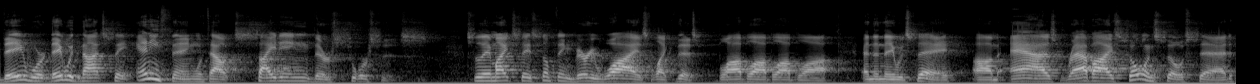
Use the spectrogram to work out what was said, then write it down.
they, were, they would not say anything without citing their sources. So they might say something very wise like this blah, blah, blah, blah and then they would say, um, as Rabbi so and so said,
